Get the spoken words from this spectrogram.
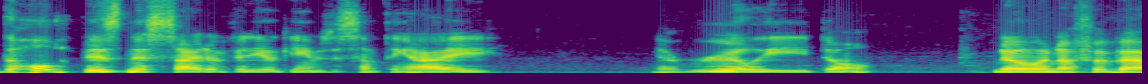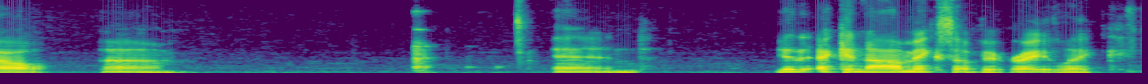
the whole business side of video games is something I yeah, really don't know enough about. Um and yeah, the economics of it, right? Like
